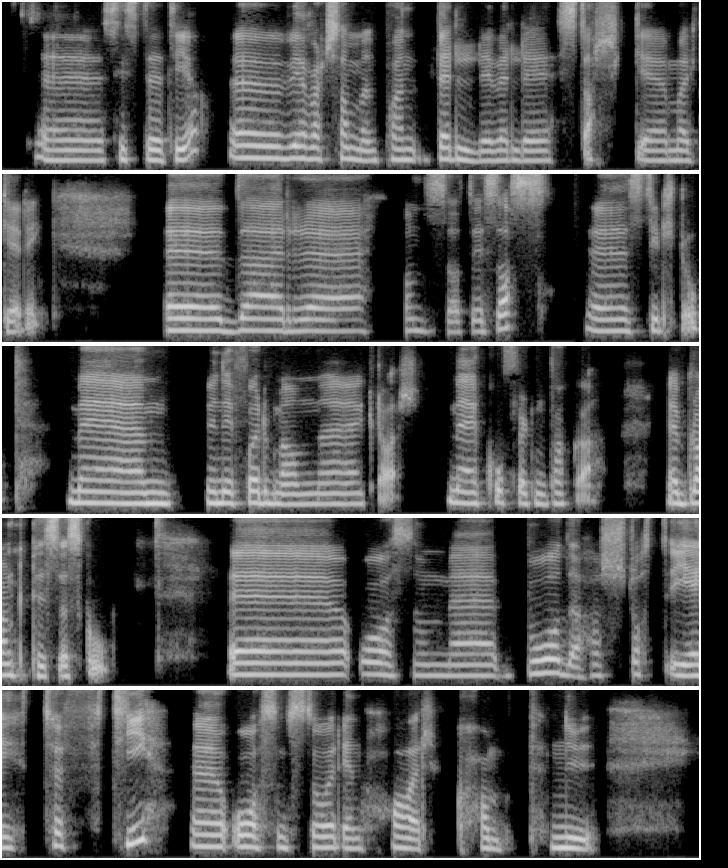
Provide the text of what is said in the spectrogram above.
siste tida. Vi har vært sammen på en veldig, veldig sterk markering. Der ansatte i SAS stilte opp med uniformene klar, med kofferten pakka, med blankpussa sko. Eh, og som eh, både har stått i ei tøff tid, eh, og som står i en hard kamp nå.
